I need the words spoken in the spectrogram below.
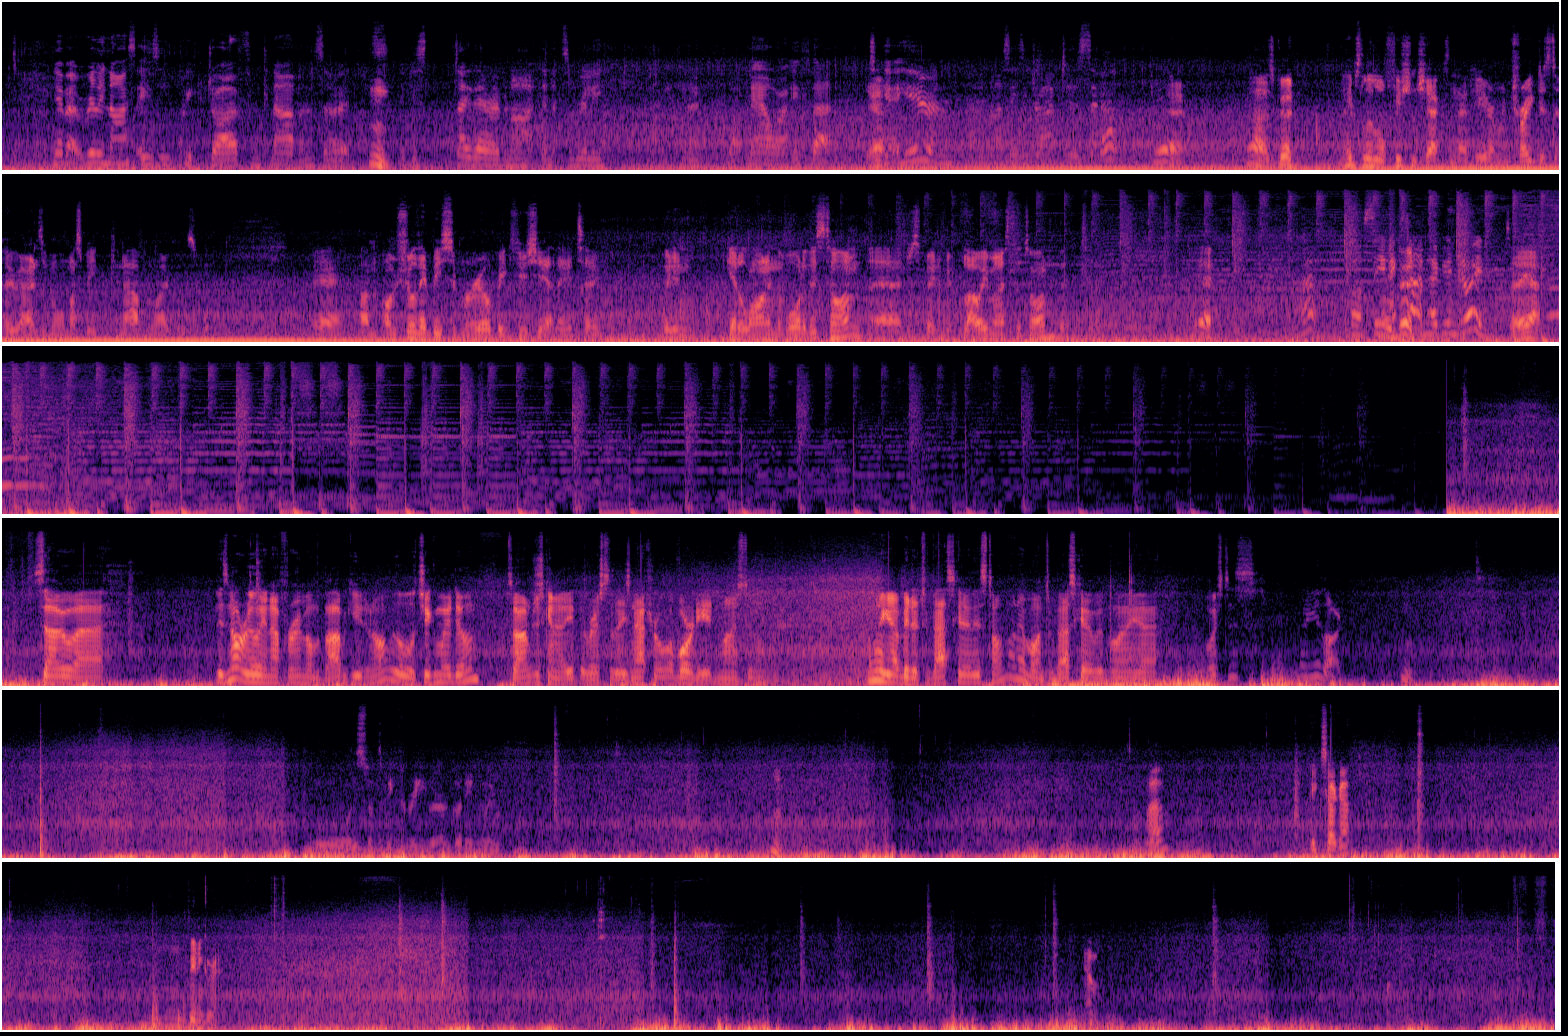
Yeah, but really nice, easy, quick drive from Carnarvon. So it's, Hmm. if you stay there overnight, then it's a really, you know, what an hour if that Yeah. to get here, and have a nice easy drive to set up. yeah, no, it's good. Heaps of little fishing shacks in that here. I'm intrigued as to who owns them all. Must be Carnarvon locals, but yeah, I'm, I'm sure there'd be some real big fish out there too. We didn't get a line in the water this time. Uh, just been a bit blowy most of the time, but uh, yeah. All right. Well, see you All next good. time. Hope you enjoyed. See ya. So uh, there's not really enough room on the barbecue tonight with all the chicken we're doing. So I'm just going to eat the rest of these natural. I've already eaten most of them. I'm going to get a bit of Tabasco this time. I don't mind Tabasco with my uh, oysters. What do you like? Hmm. Oh, this one's a bit gritty where I got into him. Hmm. Well, big sucker. Mm, vinaigrette. Yum.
